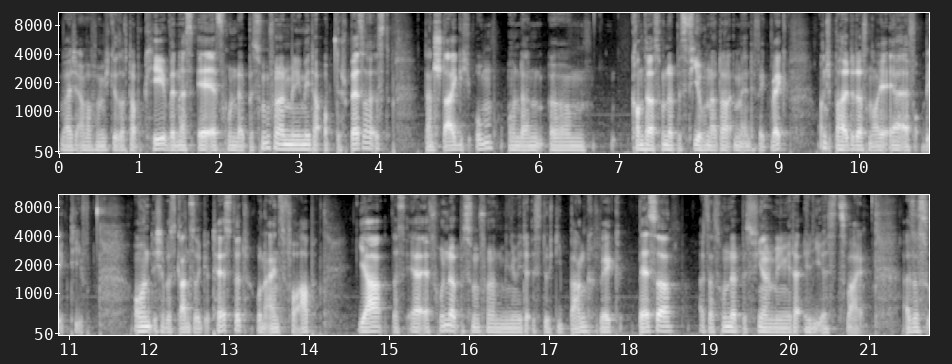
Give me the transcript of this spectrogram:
weil ich einfach für mich gesagt habe, okay, wenn das RF 100 bis 500 mm optisch besser ist, dann steige ich um und dann ähm, kommt das 100 bis 400er im Endeffekt weg und ich behalte das neue RF-Objektiv. Und ich habe das Ganze getestet und eins vorab, ja, das RF 100 bis 500 mm ist durch die Bank weg besser als das 100 bis 400 mm LIS 2. Also das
